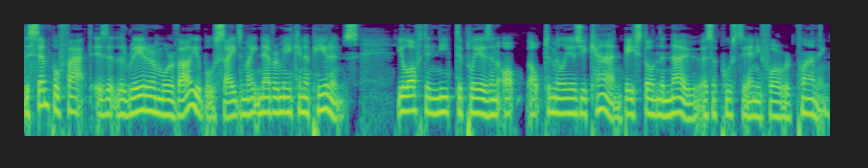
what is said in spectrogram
the simple fact is that the rarer, more valuable sides might never make an appearance. You'll often need to play as an op- optimally as you can, based on the now as opposed to any forward planning.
